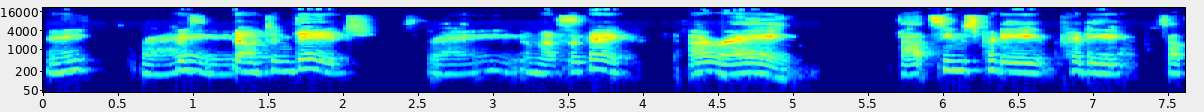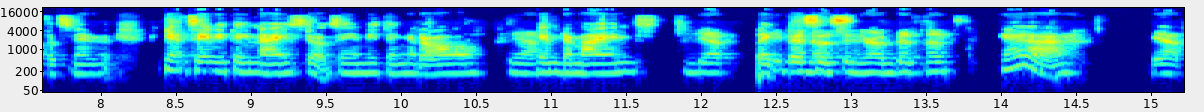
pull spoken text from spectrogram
right? Right. Just don't engage. Right. And that's okay. All right. That seems pretty, pretty. If you can't say anything nice, don't say anything at all. Yeah. Came to mind. Yep. Like Keep this is- in your own business. Yeah. Yeah.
